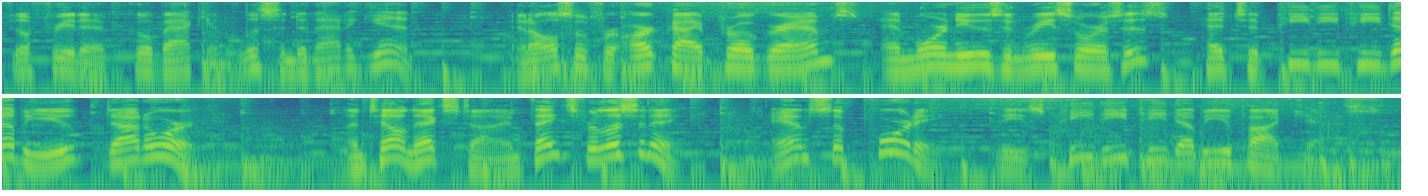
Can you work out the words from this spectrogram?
Feel free to go back and listen to that again. And also for archive programs and more news and resources, head to pdpw.org. Until next time, thanks for listening and supporting these PDPW podcasts.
